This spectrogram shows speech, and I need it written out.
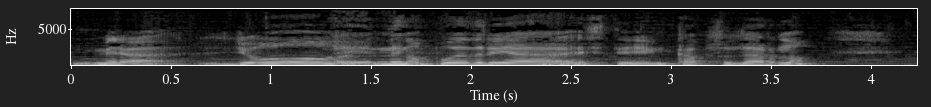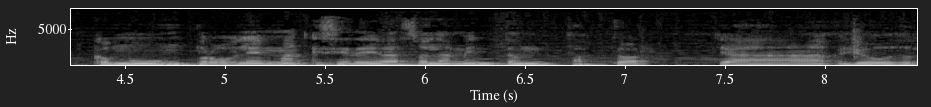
Mira, yo eh, no podría este, encapsularlo como un problema que se deba solamente a un factor. Ya, yo,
